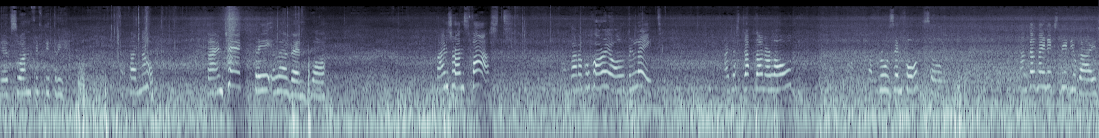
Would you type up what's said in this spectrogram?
It's 1.53. What time now? Time check. 3.11. Wow. Time runs fast. I'm gonna go hurry or I'll be late. I just dropped down our load. The frozen food. So until my next video guys.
